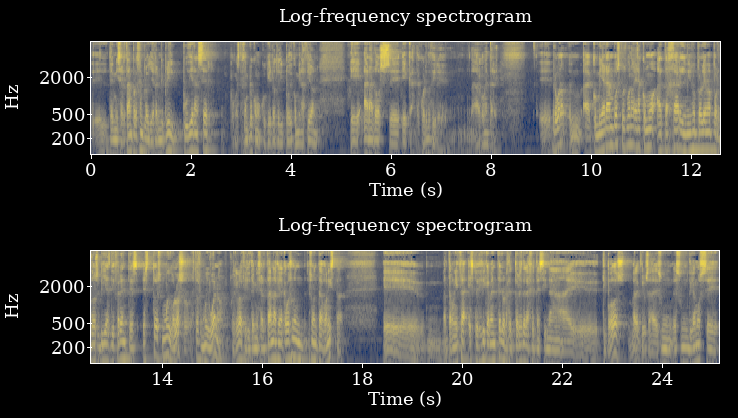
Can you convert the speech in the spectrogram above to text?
el Temisertán, por ejemplo, y el Ramipril pudieran ser, pongo este ejemplo, como cualquier otro tipo de combinación ARA2-ECA, ¿de acuerdo? Decir, ahora comentaré. pero bueno, combinar ambos, pues bueno, era como atajar el mismo problema por dos vías diferentes. Esto es muy goloso, esto es muy bueno, porque claro, el Temisertán al fin y al cabo es es un antagonista eh, antagoniza específicamente los receptores de la angiotensina eh, tipo 2, ¿vale? O sea, es un, es un digamos, eh,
